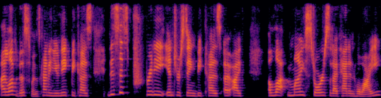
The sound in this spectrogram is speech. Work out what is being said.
I love this one. It's kind of unique because this is pretty interesting because uh, I a lot my stores that I've had in Hawaii,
